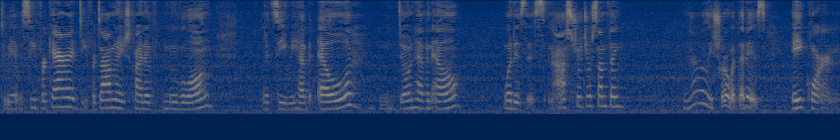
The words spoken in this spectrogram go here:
do we have a C for carrot, D for domino? You just kind of move along. Let's see, we have L. We don't have an L. What is this? An ostrich or something? I'm not really sure what that is. Acorn.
